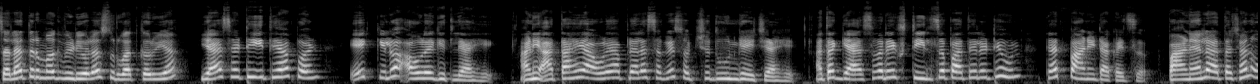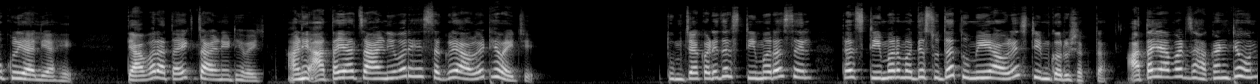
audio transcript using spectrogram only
चला तर मग व्हिडिओला सुरुवात करूया. यासाठी इथे आपण एक किलो आवळे घेतले आहे. आणि आता हे आवळे आपल्याला सगळे स्वच्छ धुवून घ्यायचे आहे. आता गॅसवर एक स्टीलचं पातेलं ठेवून त्यात पाणी टाकायचं. पाण्याला आता छान उकळी आली आहे. त्यावर आता एक चाळणी ठेवायची. आणि आता या चाळणीवर हे सगळे आवळे ठेवायचे. तुमच्याकडे जर स्टीमर असेल तर स्टीमरमध्ये सुद्धा तुम्ही हे आवळे स्टीम करू शकता. आता यावर झाकण ठेवून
